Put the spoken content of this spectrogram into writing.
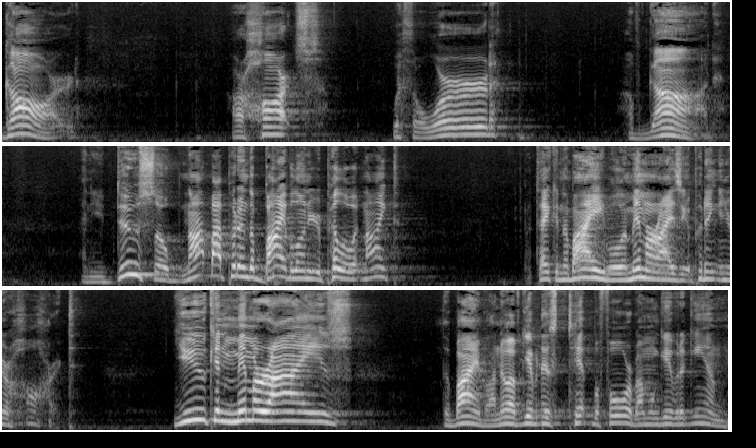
guard our hearts with the Word of God. And you do so not by putting the Bible under your pillow at night, but taking the Bible and memorizing it, putting it in your heart. You can memorize the Bible. I know I've given this tip before, but I'm going to give it again.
